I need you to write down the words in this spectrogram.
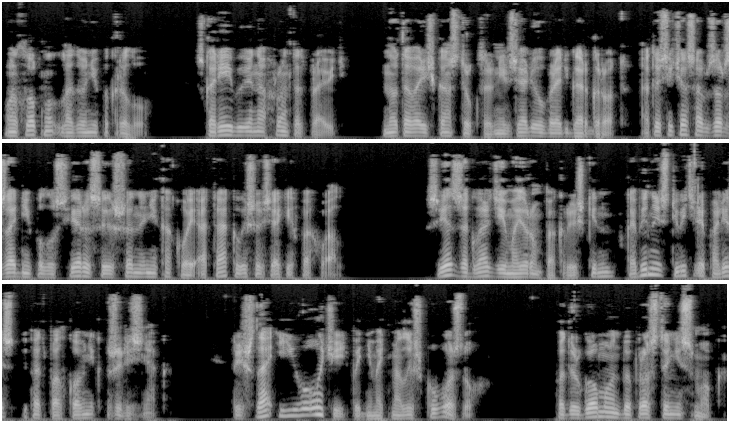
Он хлопнул ладонью по крылу. «Скорее бы ее на фронт отправить. Но, товарищ конструктор, нельзя ли убрать гаргрот? А то сейчас обзор задней полусферы совершенно никакой, а так выше всяких похвал. Вслед за гвардией майором Покрышкиным в кабину истребителя полез и подполковник Железняк. Пришла и его очередь поднимать малышку в воздух. По-другому он бы просто не смог.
